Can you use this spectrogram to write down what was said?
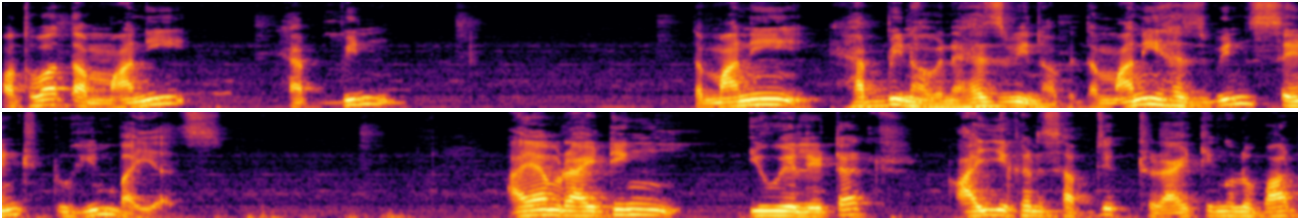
অথবা the money have been the money have been হবে না হ্যাজ বিন হবে the money has been sent to him by us I am writing you a letter I এখানে সাবজেক্ট রাইটিং হলো ভার্ব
